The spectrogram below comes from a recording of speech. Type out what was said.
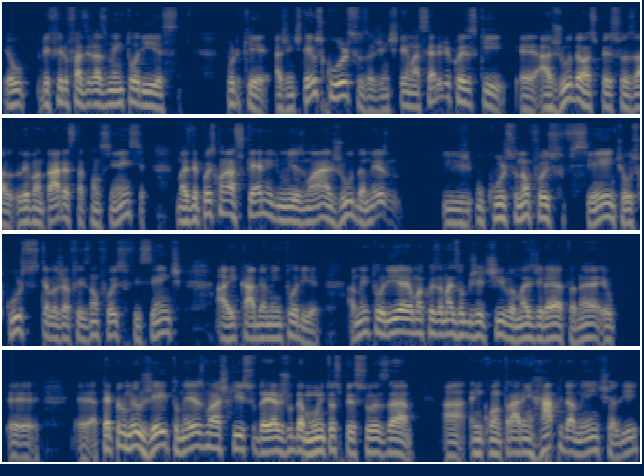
eu prefiro fazer as mentorias. Porque a gente tem os cursos, a gente tem uma série de coisas que é, ajudam as pessoas a levantar esta consciência, mas depois, quando elas querem mesmo a ajuda mesmo, e o curso não foi suficiente, ou os cursos que ela já fez não foi suficiente, aí cabe a mentoria. A mentoria é uma coisa mais objetiva, mais direta, né? Eu é, é, até pelo meu jeito mesmo, acho que isso daí ajuda muito as pessoas a, a encontrarem rapidamente ali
